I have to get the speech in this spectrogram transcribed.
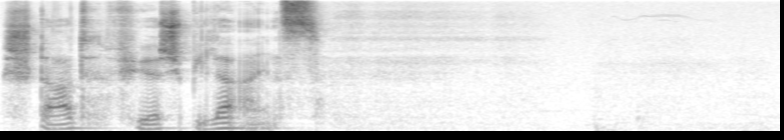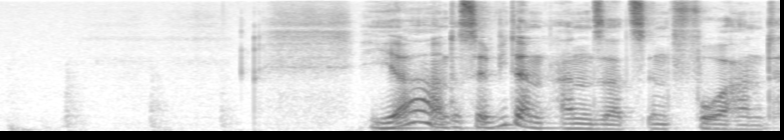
Start für Spieler 1. Ja, das ist ja wieder ein Ansatz in Vorhand.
